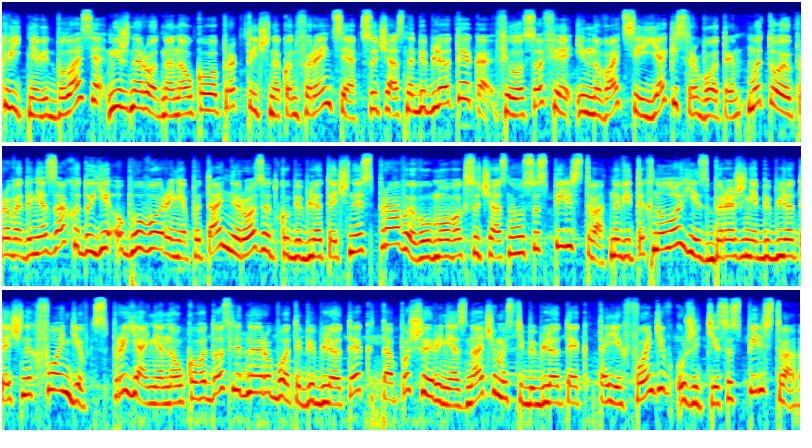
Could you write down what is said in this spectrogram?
квітня відбулася міжнародна науково-практична конференція Сучасна бібліотека, філософія, інновації, якість роботи. Метою проведення заходу є обговорення питань розвитку бібліотечної справи в умовах сучасного суспільства, нові технології, збереження бібліотечних фондів, сприяння науково-дослідної роботи бібліотек та поширення значимості бібліотек та їх фондів у житті суспільства.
